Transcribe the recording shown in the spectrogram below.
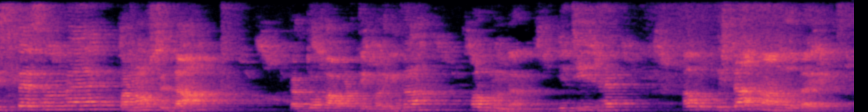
इस लेसन में परमाणु सिद्धांत तत्वों का आवर्ती वर्गीकरण और गुणधर्म ये चीज़ है। अब स्टार्ट कहाँ से होता है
